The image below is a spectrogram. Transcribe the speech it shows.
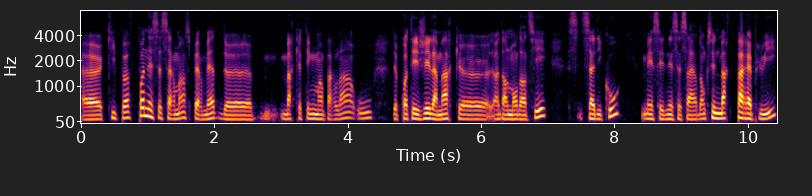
euh, qui peuvent pas nécessairement se permettre de, marketingment parlant, ou de protéger la marque euh, dans le monde entier. Ça a des coûts, mais c'est nécessaire. Donc, c'est une marque parapluie.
